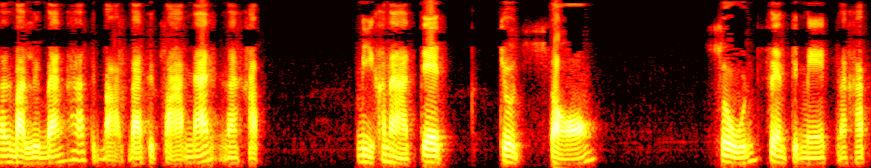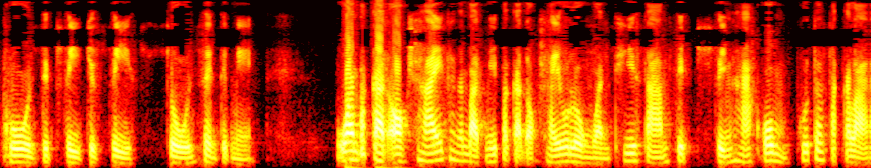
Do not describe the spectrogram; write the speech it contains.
ธนบัตรหรือแบงค์ห้าสิบาทแบบสิบสามนั้นนะครับ มีขนาดเจ็ดจุดสอง ศูนย์เซนติเมตรนะครับคูณสิบสี่จุดสี่ศูนย์เซนติเมตรวันประกาศออกใช้ธนบัตรนี้ประกาศออกใช้ลงวันที่ 30 สิงหาคม พุทธศักราช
